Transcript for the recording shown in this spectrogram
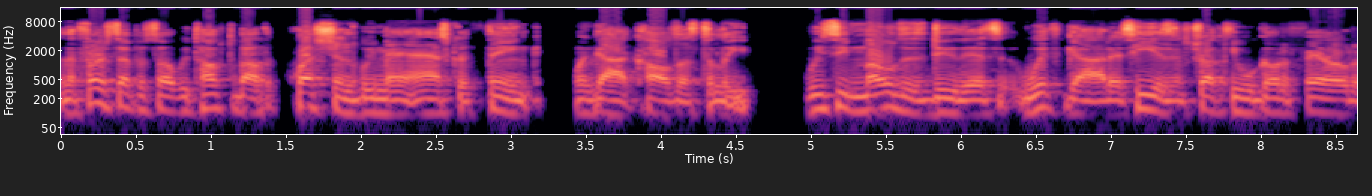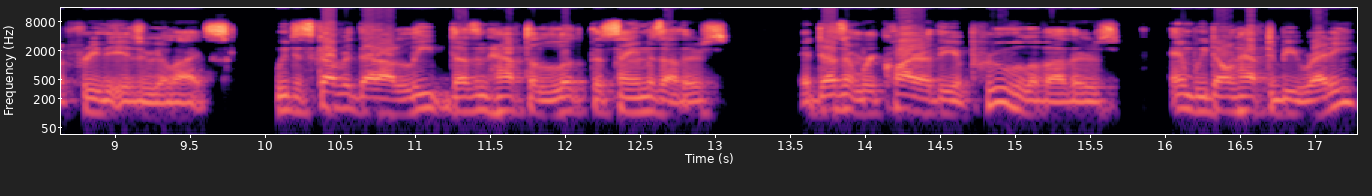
In the first episode, we talked about the questions we may ask or think when God calls us to leap. We see Moses do this with God as he is instructed he will go to Pharaoh to free the Israelites. We discovered that our leap doesn't have to look the same as others, it doesn't require the approval of others, and we don't have to be ready,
